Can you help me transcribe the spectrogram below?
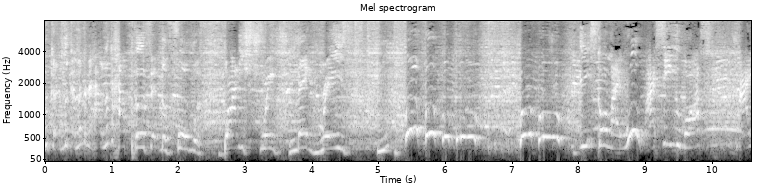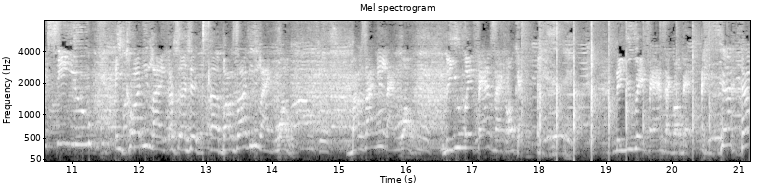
Look at look at look at how look at how perfect the form was. Body straight, leg raised. He's going like, woo, I see you, boss. I see you. Icardi like, I said, uh, Barzagli like, whoa. Barzagli like, whoa. The Juve fans like, okay. the Juve fans like, okay.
